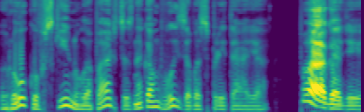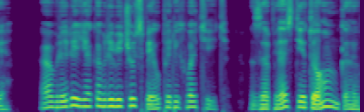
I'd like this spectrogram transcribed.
Руку вскинула, пальцы знаком вызова сплетая. «Погоди!» Аврелий Яковлевич успел перехватить. Запястье тонкое,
